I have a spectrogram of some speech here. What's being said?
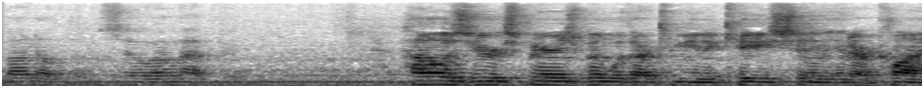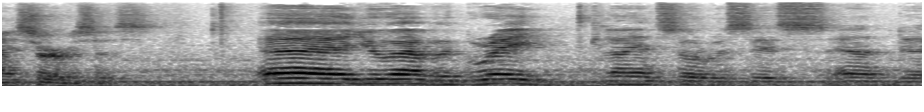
money of them, so I'm happy. How has your experience been with our communication and our client services? Uh, you have a great client services and uh,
